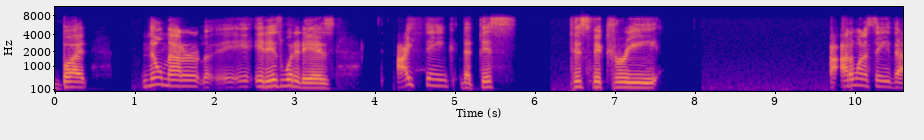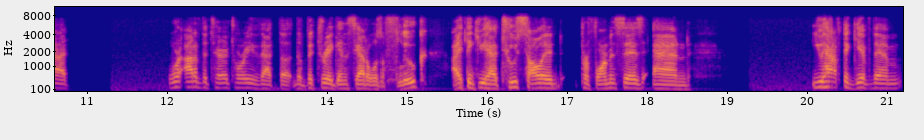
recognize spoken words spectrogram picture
But no matter, it, it is what it is. I think that this this victory. I, I don't want to say that we're out of the territory that the the victory against Seattle was a fluke. I think you had two solid performances, and you have to give them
